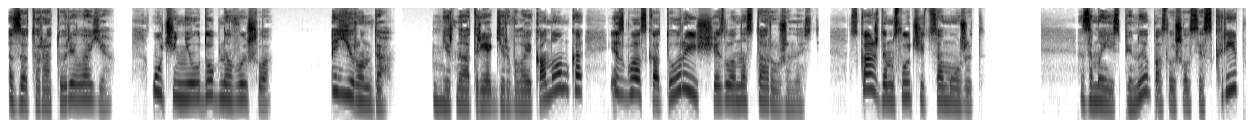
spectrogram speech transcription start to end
затараторила я. Очень неудобно вышло». «Ерунда», — мирно отреагировала экономка, из глаз которой исчезла настороженность. «С каждым случиться может». За моей спиной послышался скрип,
